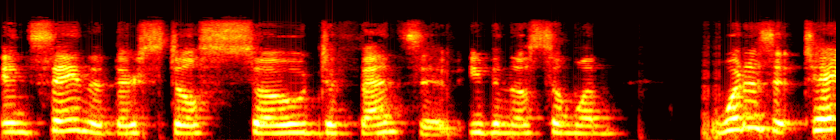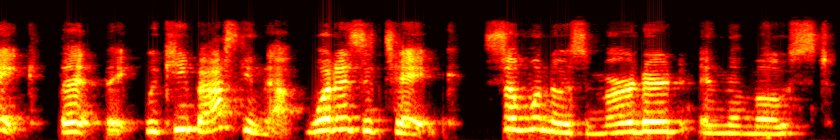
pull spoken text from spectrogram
insane that they're still so defensive, even though someone. What does it take? That they, we keep asking that. What does it take? Someone was murdered in the most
